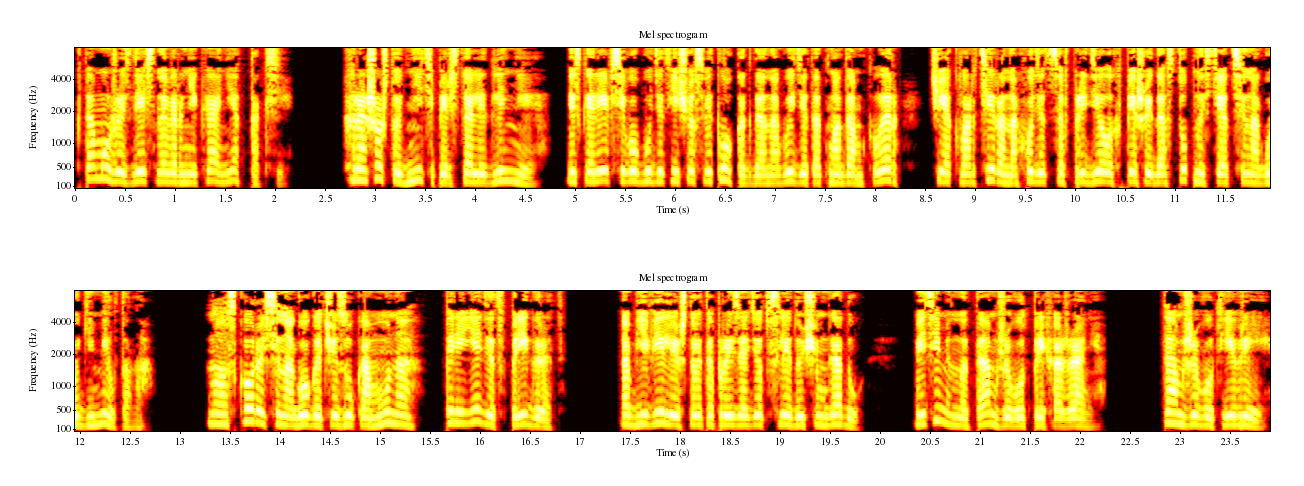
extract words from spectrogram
К тому же здесь наверняка нет такси. Хорошо, что дни теперь стали длиннее, и скорее всего будет еще светло, когда она выйдет от мадам Клэр, чья квартира находится в пределах пешей доступности от синагоги Милтона. Но скоро синагога Чизу-Камуна переедет в пригород. Объявили, что это произойдет в следующем году, ведь именно там живут прихожане. Там живут евреи.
